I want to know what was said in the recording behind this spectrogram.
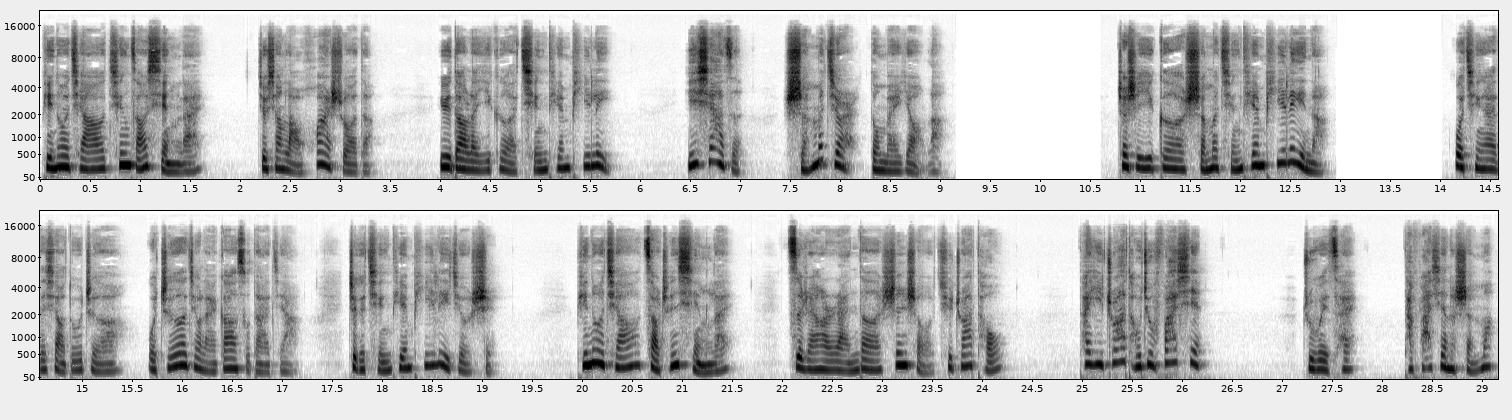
匹诺乔清早醒来，就像老话说的，遇到了一个晴天霹雳，一下子什么劲儿都没有了。这是一个什么晴天霹雳呢？我亲爱的小读者，我这就来告诉大家，这个晴天霹雳就是：皮诺乔早晨醒来，自然而然的伸手去抓头，他一抓头就发现，诸位猜他发现了什么？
